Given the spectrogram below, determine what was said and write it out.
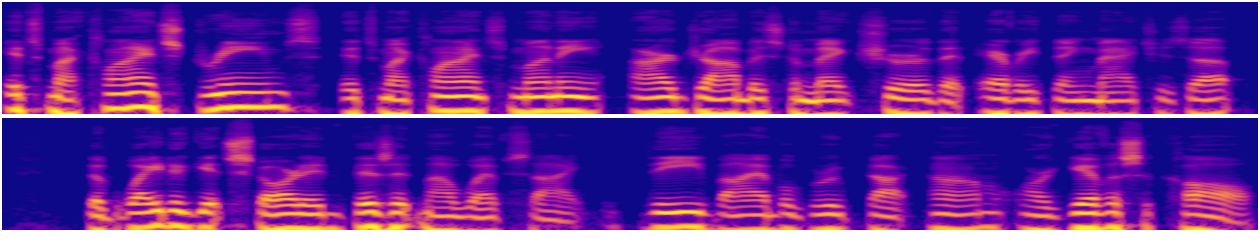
It's my client's dreams. It's my client's money. Our job is to make sure that everything matches up. The way to get started, visit my website, theviablegroup.com, or give us a call,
